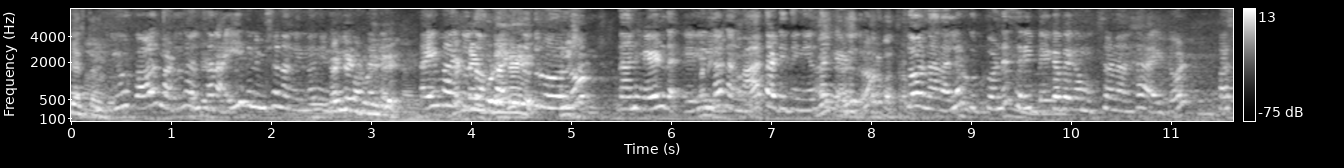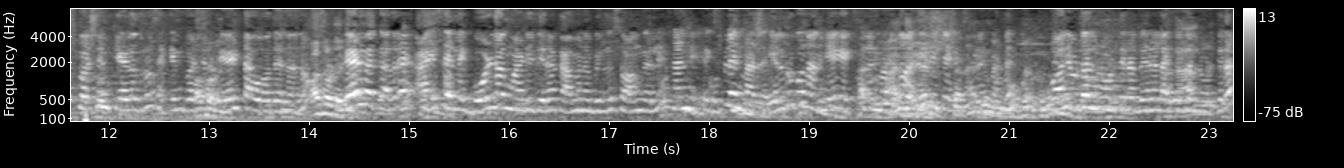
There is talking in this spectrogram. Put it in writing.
ಕೇಳ್ತಾ ಇದ್ರು. ಕಾಲ್ ಮಾಡಿದ್ರೆ ನಾನು ಸರ್ ಐದು ನಿಮಿಷ ನಾನು ಇನ್ನೊಂದು. ಟೈಮ್ ಆಯ್ತು ನಾನು ಹೇಳ್ದೆ ಇಲ್ಲ ನಾನು ಮಾತಾಡಿದ್ದೀನಿ ಅಂತ ಹೇಳಿದ್ರು. ಸೊ ನಾನು ಅಲ್ಲೇ ಕುತ್ಕೊಂಡೆ ಸರಿ ಬೇಗ ಬೇಗ ಮುಗಿಸೋಣ ಅಂತ ಐ ಟೋಲ್ಡ್ ಫಸ್ಟ್ ಕ್ವಶನ್ ಕೇಳಿದ್ರು ಸೆಕೆಂಡ್ ಕ್ವಶನ್ ಹೇಳ್ತಾ ಹೋದೆ ನಾನು. ಹೇಳ್ಬೇಕಾದ್ರೆ ಐ ಸೈಡ್ ಲೈಕ್ ಬೋಲ್ಡ್ ಆಗಿ ಮಾಡಿದೀರಾ ಕಾಮನ ಬಿಲ್ಲು ಸಾಂಗ್ ಅಲ್ಲಿ? ನಾನು ಎಕ್ಸ್ಪ್ಲೈನ್ ಮಾಡಿದೆ. ಎಲ್ರಿಗೂ ನಾನು ಹೇಗೆ ಎಕ್ಸ್ಪ್ಲೈನ್ ಮಾಡೋದು ಅದೇ ರೀತಿ ಎಕ್ಸ್ಪ್ಲೈನ್ ಮಾಡಿದೆ. ಬಾಲಿವುಡ್ ಅಲ್ಲಿ ನೋಡ್ತೀರಾ ಬೇರೆ ಲ್ಯಾಂಗ್ವೇಜ್ ಅಲ್ಲಿ ನೋಡ್ತೀರಾ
